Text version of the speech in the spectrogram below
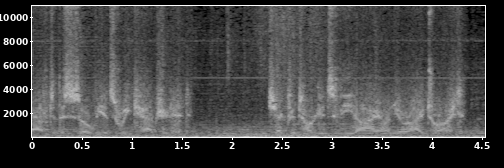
after the Soviets recaptured it. Check the target's VI on your iDroid.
